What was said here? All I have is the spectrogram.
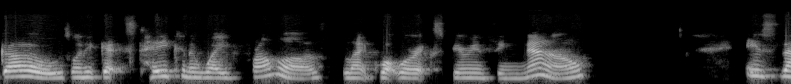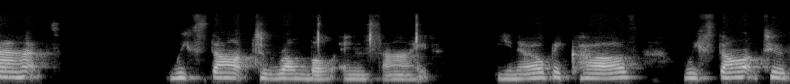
goes, when it gets taken away from us, like what we're experiencing now, is that we start to rumble inside, you know, because we start to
